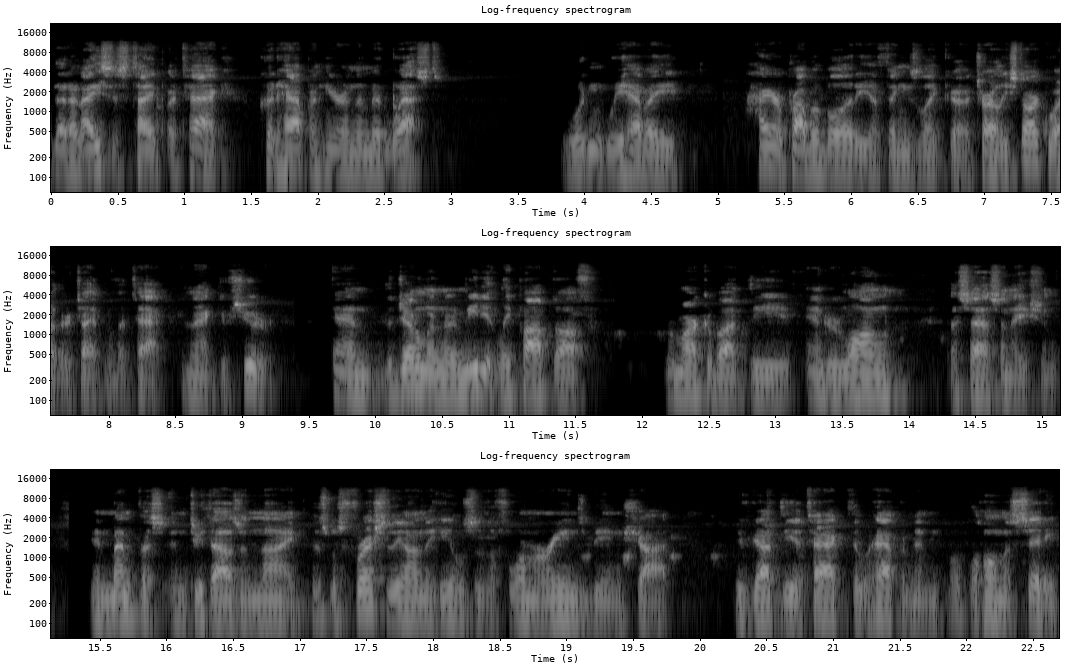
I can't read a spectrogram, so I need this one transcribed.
that an ISIS type attack could happen here in the Midwest? Wouldn't we have a higher probability of things like a Charlie Starkweather type of attack, an active shooter. And the gentleman immediately popped off remark about the Andrew Long assassination in Memphis in 2009. This was freshly on the heels of the four Marines being shot. You've got the attack that happened in Oklahoma City.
